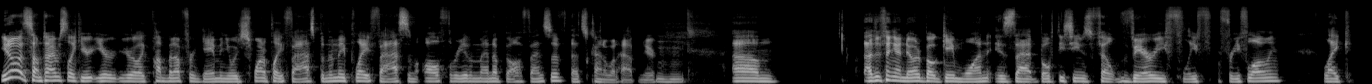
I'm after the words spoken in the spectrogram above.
you know what? Sometimes like you're you're you're like pumping up for a game and you just want to play fast, but then they play fast and all three of them end up offensive. That's kind of what happened here. Mhm. Um, other thing I noted about game one is that both these teams felt very free free flowing. Like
